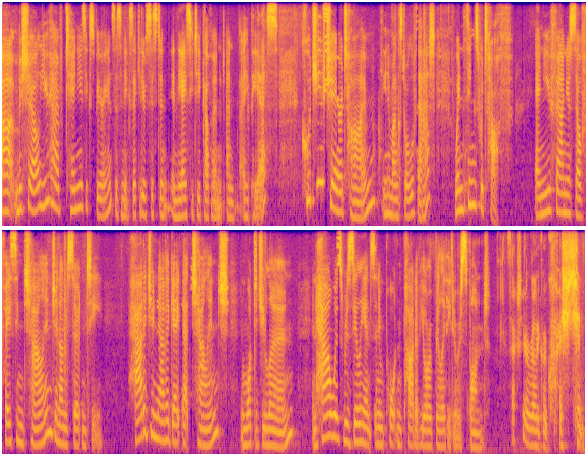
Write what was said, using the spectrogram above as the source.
Uh, Michelle, you have 10 years' experience as an executive assistant in the ACT government and APS. Could you share a time, in amongst all of that, when things were tough and you found yourself facing challenge and uncertainty? How did you navigate that challenge and what did you learn? And how was resilience an important part of your ability to respond? It's actually a really good question,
